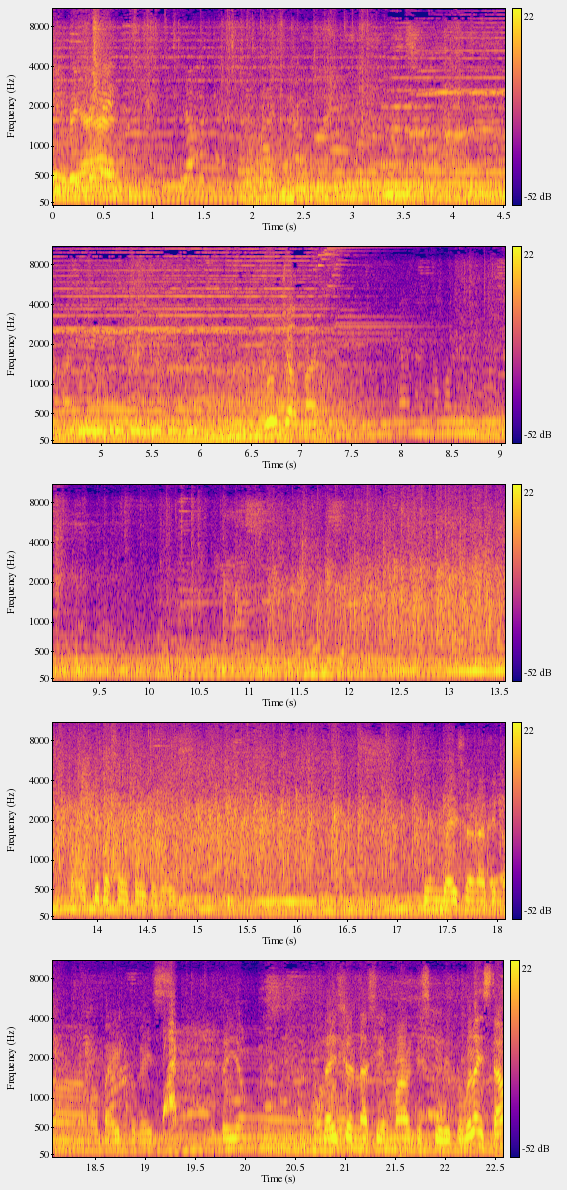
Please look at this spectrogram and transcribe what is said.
Yan. Good job, Mark. Okay ba sa ito ito guys? Itong Dyson natin na mabait to guys. Ito yung Dyson na si Mark Espiritu. Wala stock?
